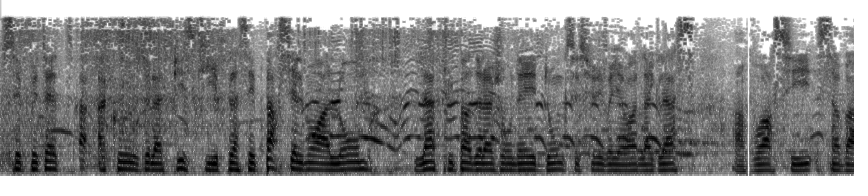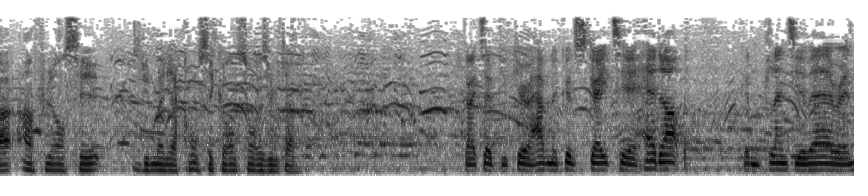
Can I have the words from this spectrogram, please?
C'est peut-être à, cause de la piste qui est placée partiellement à l'ombre la plupart de la journée, donc c'est sûr il va y avoir de la glace. À voir si ça va influencer d'une manière conséquente son résultat. Gaito Pukura having a good skate here, head up, getting plenty of air in.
